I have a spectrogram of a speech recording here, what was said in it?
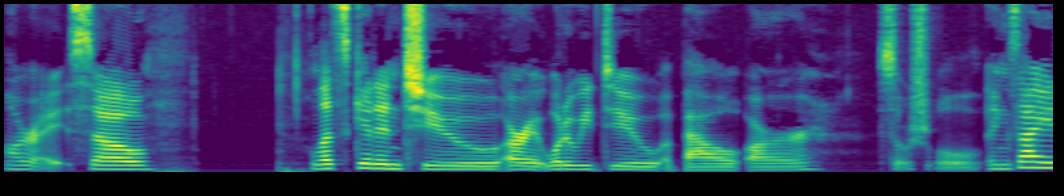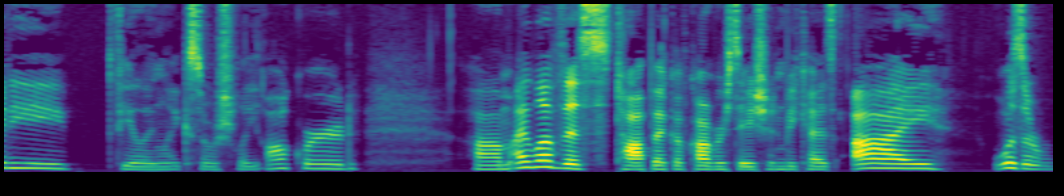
All right. So let's get into all right, what do we do about our social anxiety, feeling like socially awkward? Um, I love this topic of conversation because I was a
